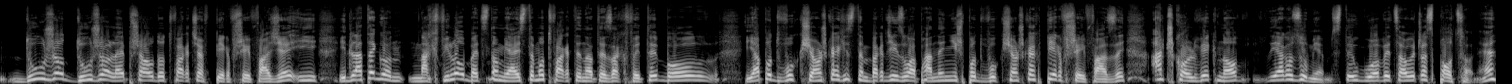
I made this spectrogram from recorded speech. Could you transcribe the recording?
dużo, dużo lepsza od otwarcia w pierwszej fazie i, i dlatego na chwilę obecną ja jestem otwarty na te zachwyty, bo ja po dwóch książkach jestem bardziej złapany niż po dwóch książkach pierwszej fazy, aczkolwiek no, ja rozumiem, z tyłu głowy cały czas po co, nie?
